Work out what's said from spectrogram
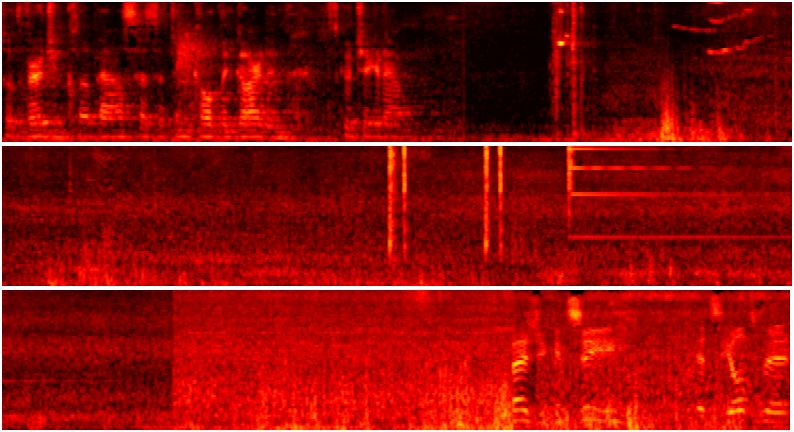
So the Virgin Clubhouse has a thing called the Garden. Let's go check it out. As you can see, it's the ultimate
